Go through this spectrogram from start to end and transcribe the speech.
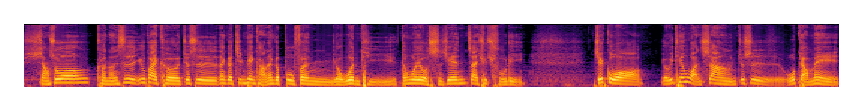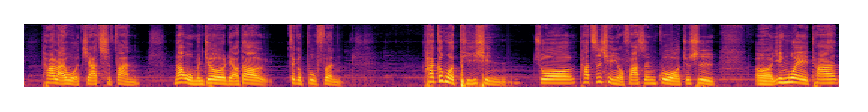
想说可能是 U Bike 就是那个晶片卡那个部分有问题，等我有时间再去处理。结果。有一天晚上，就是我表妹她来我家吃饭，那我们就聊到这个部分。她跟我提醒说，她之前有发生过，就是呃，因为她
